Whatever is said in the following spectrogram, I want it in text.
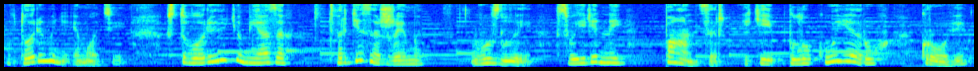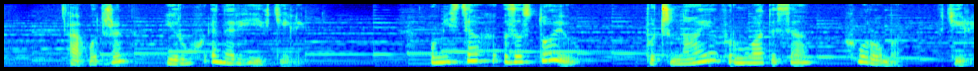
повторювані емоції створюють у м'язах тверді зажими, вузли, своєрідний панцир, який блокує рух крові, а отже, і рух енергії в тілі. У місцях застою починає формуватися хвороба в тілі.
